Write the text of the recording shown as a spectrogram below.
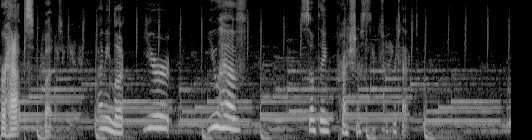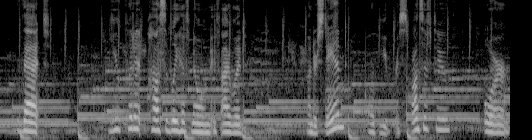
perhaps, but I mean, look, you're you have something precious to protect that you couldn't possibly have known if I would understand or be responsive to or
